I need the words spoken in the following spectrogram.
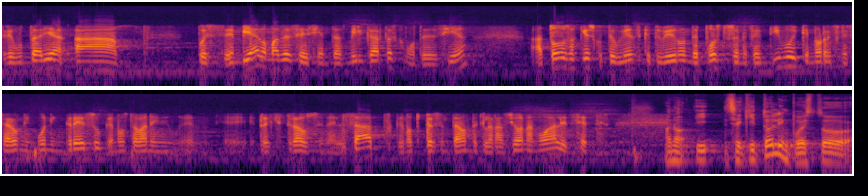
Tributaria ha pues enviado más de 600 mil cartas, como te decía, a todos aquellos contribuyentes que tuvieron depósitos en efectivo y que no reflejaron ningún ingreso, que no estaban en, eh, registrados en el SAT, que no presentaron declaración anual, etcétera. Bueno, ¿y se quitó el impuesto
